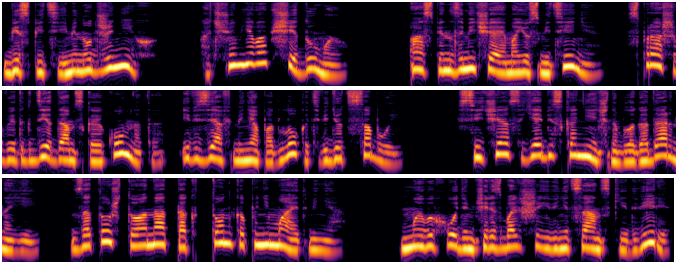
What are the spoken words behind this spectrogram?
без пяти минут жених. О чем я вообще думаю? Аспин, замечая мое смятение, спрашивает, где дамская комната, и, взяв меня под локоть, ведет с собой. Сейчас я бесконечно благодарна ей за то, что она так тонко понимает меня. Мы выходим через большие венецианские двери,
